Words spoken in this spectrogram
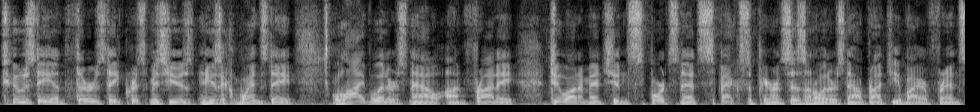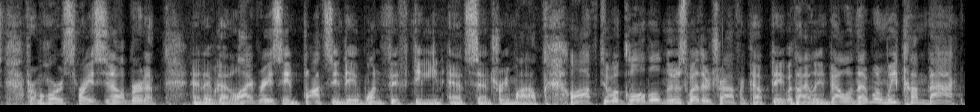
Tuesday and Thursday, Christmas music Wednesday, live Oilers Now on Friday. Do want to mention Sportsnet Specs appearances on Oilers Now brought to you by our friends from Horse Racing Alberta. And they've got live racing Boxing Day 115 at Century Mile. Off to a global news weather traffic update with Eileen Bell. And then when we come back,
